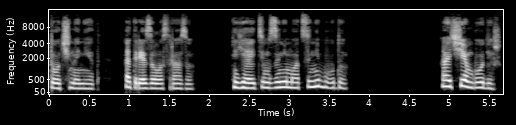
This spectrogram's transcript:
Точно нет, отрезала сразу. Я этим заниматься не буду. А чем будешь?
